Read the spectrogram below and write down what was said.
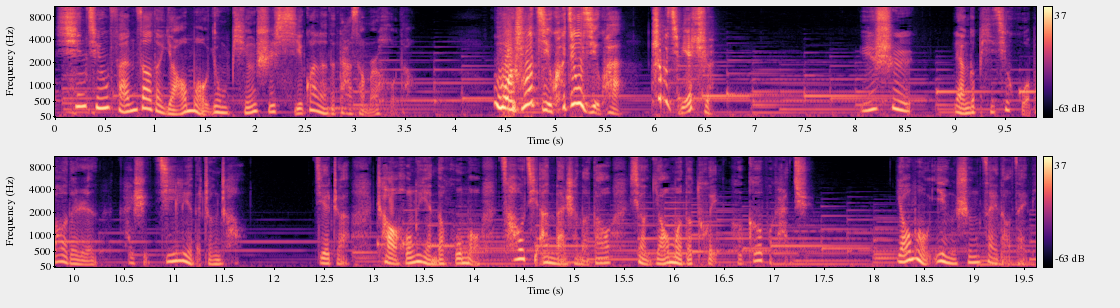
心情烦躁的姚某用平时习惯了的大嗓门吼道：“我说几块就几块，吃不起别吃。”于是，两个脾气火爆的人开始激烈的争吵。接着，吵红了眼的胡某操起案板上的刀，向姚某的腿和胳膊砍去。姚某应声栽倒在地。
